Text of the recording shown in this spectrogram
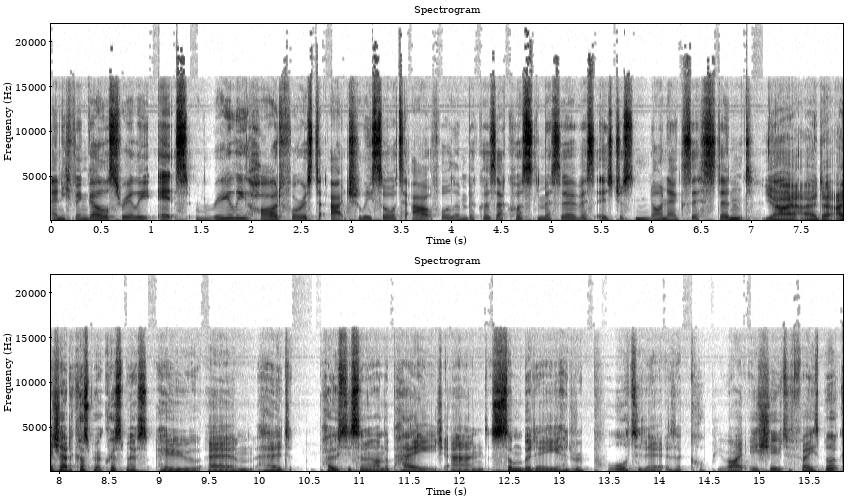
anything else really, it's really hard for us to actually sort it out for them because our customer service is just non-existent. Yeah, I, I actually had a customer at Christmas who um, had posted something on the page and somebody had reported it as a copyright issue to Facebook.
